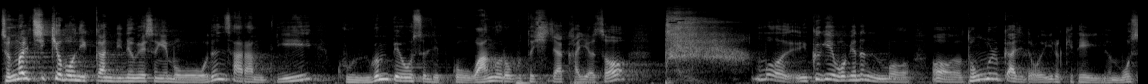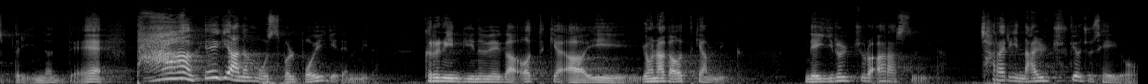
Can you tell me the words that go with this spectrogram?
정말 지켜보니까 니느웨 성의 모든 사람들이 굵은 베옷을 입고 왕으로부터 시작하여서 다 뭐 그게 보면은 뭐 어, 동물까지도 이렇게 되어 있는 모습들이 있는데 다 회개하는 모습을 보이게 됩니다. 그러니 니느웨가 어떻게 아, 이 요나가 어떻게 합니까? 내 이럴 줄 알았습니다. 차라리 날 죽여 주세요.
